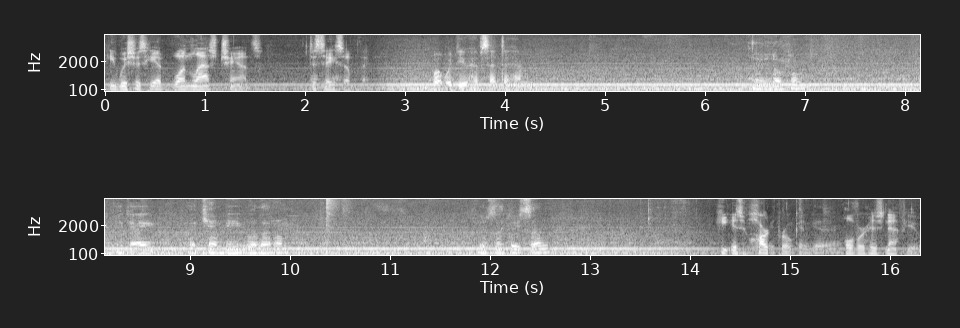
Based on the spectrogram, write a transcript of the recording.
he wishes he had one last chance to say something. What would you have said to him? Nothing. Like I, I can't be without him. He was like my son. He is heartbroken over his nephew.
